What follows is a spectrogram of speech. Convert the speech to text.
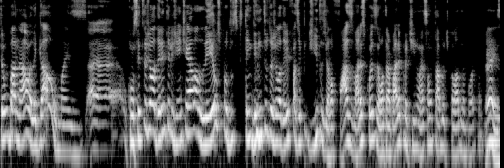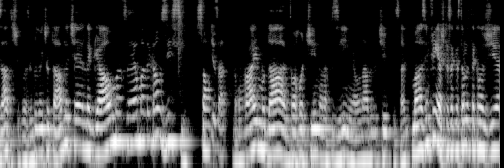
tão banal, é legal, mas a, o conceito da geladeira inteligente é ela ler os produtos que tem dentro da geladeira e fazer pedidos. Ela faz várias coisas, ela trabalha pra ti, não é só um tablet colado na porta. É, exato. Tipo, simplesmente o tablet é legal, mas é uma legalzice só. Exato. Não vai mudar a tua rotina na cozinha ou nada do tipo, sabe? Mas, enfim, acho que essa questão da tecnologia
